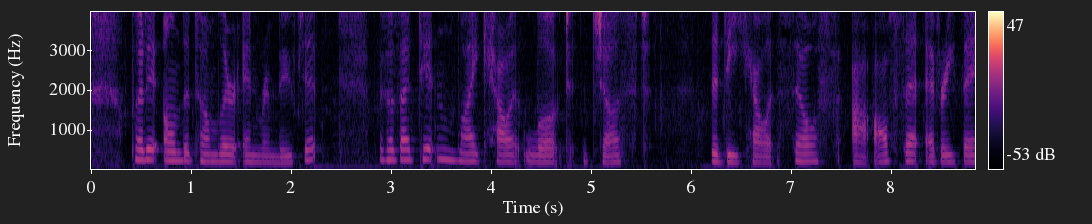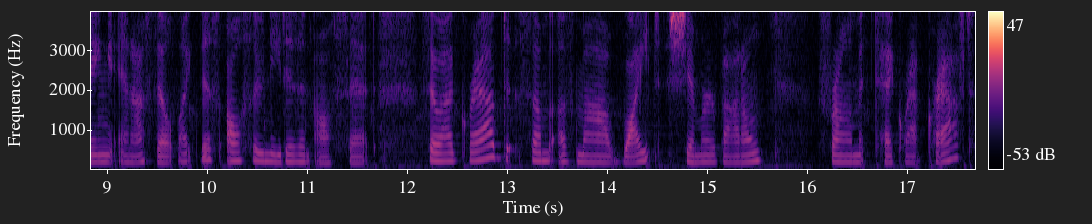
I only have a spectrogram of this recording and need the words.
put it on the tumbler and removed it because I didn't like how it looked just the decal itself. I offset everything and I felt like this also needed an offset. So I grabbed some of my white shimmer vinyl from TeckWrap Craft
